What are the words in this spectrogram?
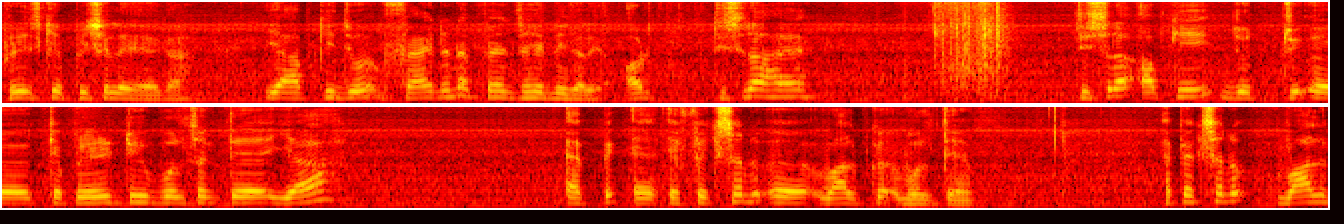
फ्रिज के पीछे लगेगा। ये आपकी जो फ़ैन है ना, फ़ैन से ही निकले। और तीसरा है, तीसरा आपकी जो कैपलरी ट्यूब बोल सकते हैं या एफेक्शन वाल्व बोलते हैं। एफेक्शन वाल्व,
